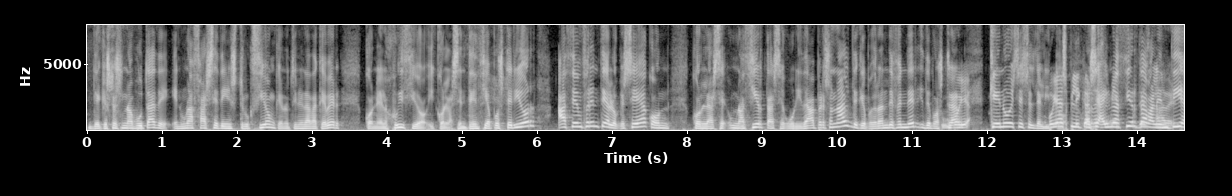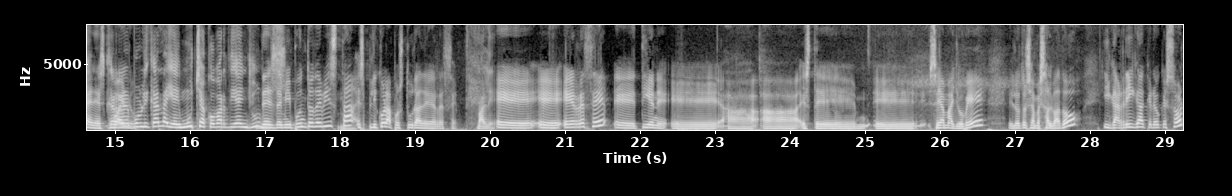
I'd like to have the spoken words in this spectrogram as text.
de que esto es una butade en una fase de instrucción que no tiene nada que ver con el juicio y con la sentencia posterior, hacen frente a lo que sea con, con una cierta seguridad personal de que podrán defender y demostrar que no ese es el delito. Voy a explicar. O sea, hay una cierta valentía en Esquerra Republicana y hay mucha cobardía en Junts. Desde mi punto de vista, explico la postura de ERC. Vale. Eh, eh, ERC eh, tiene a, a, este se llama Llobé, el otro se llama Salvador y Garriga, creo que son,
